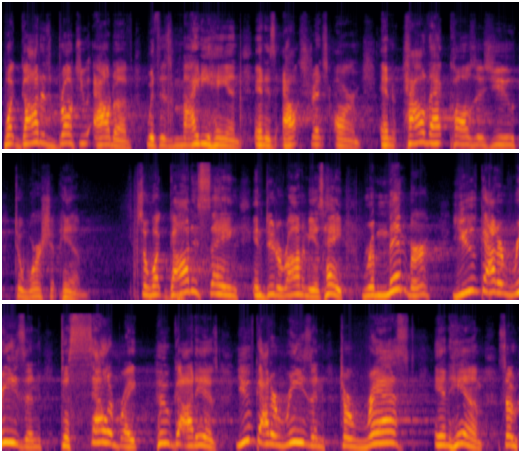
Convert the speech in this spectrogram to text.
what God has brought you out of with his mighty hand and his outstretched arm, and how that causes you to worship him. So, what God is saying in Deuteronomy is hey, remember, you've got a reason to celebrate who God is, you've got a reason to rest in him. So,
